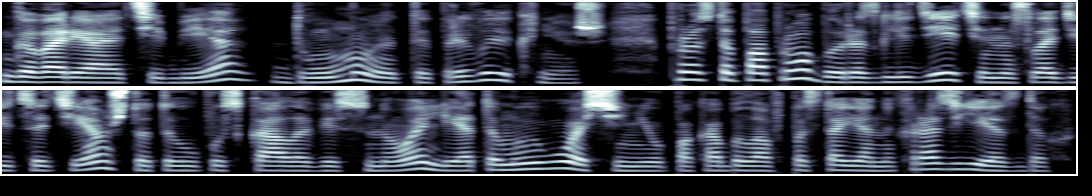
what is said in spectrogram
«Говоря о тебе, думаю, ты привыкнешь. Просто попробуй разглядеть и насладиться тем, что ты упускала весной, летом и осенью, пока была в постоянных разъездах.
